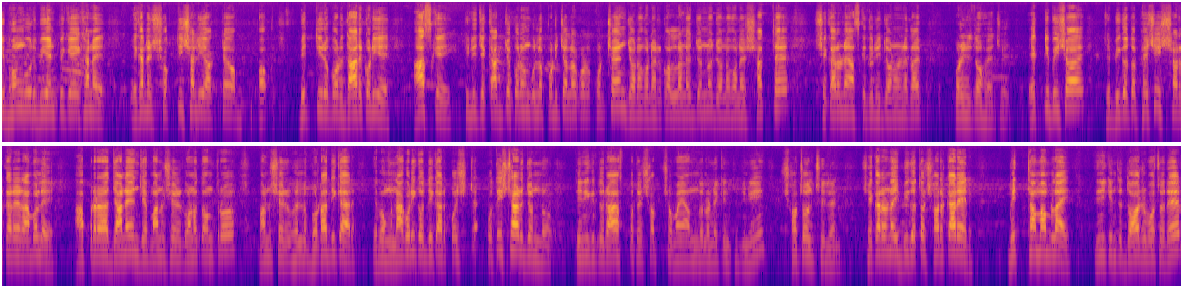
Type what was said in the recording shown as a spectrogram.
এই ভঙ্গুর বিএনপিকে এখানে এখানে শক্তিশালী একটা ভিত্তির উপর দাঁড় করিয়ে আজকে তিনি যে কার্যক্রমগুলো পরিচালনা করছেন জনগণের কল্যাণের জন্য, জনগণের স্বার্থে, সে কারণে আজকে তিনি জননেতায় পরিণত হয়েছে। একটি বিষয় যে বিগত ফেসিস সরকারের আমলে আপনারা জানেন যে মানুষের গণতন্ত্র, মানুষের হলো ভোটাধিকার এবং নাগরিক অধিকার প্রতিষ্ঠার জন্য তিনি কিন্তু রাজপথে সবসময় আন্দোলনে কিন্তু তিনি সচল ছিলেন। সে কারণেই বিগত সরকারের মিথ্যা মামলায় তিনি কিন্তু দশ বছরের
